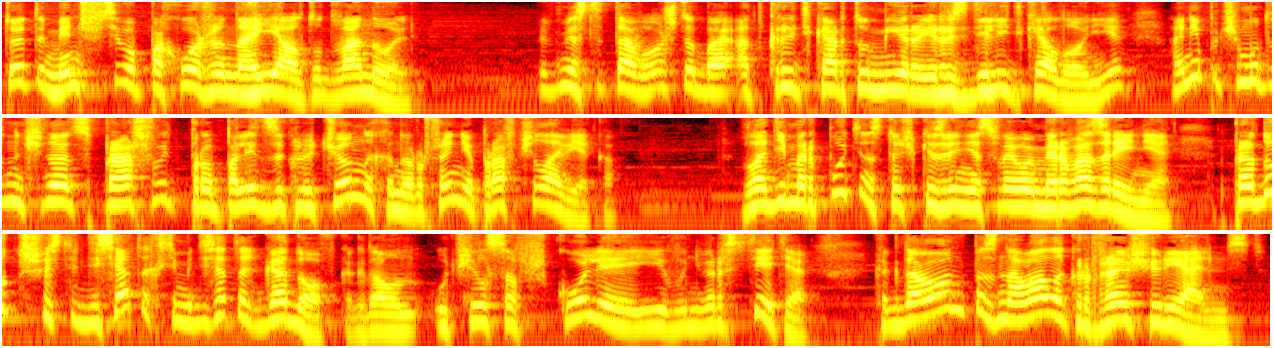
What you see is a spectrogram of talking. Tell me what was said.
то это меньше всего похоже на Ялту 2.0. Вместо того, чтобы открыть карту мира и разделить колонии, они почему-то начинают спрашивать про политзаключенных и нарушение прав человека. Владимир Путин, с точки зрения своего мировоззрения, продукт 60-х, 70-х годов, когда он учился в школе и в университете, когда он познавал окружающую реальность.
